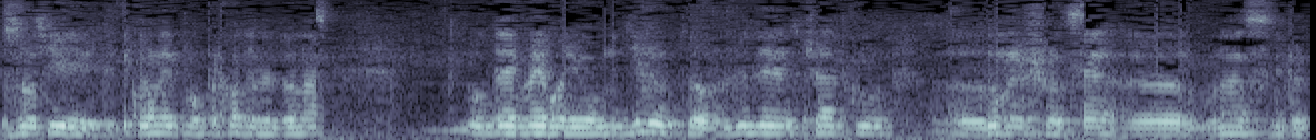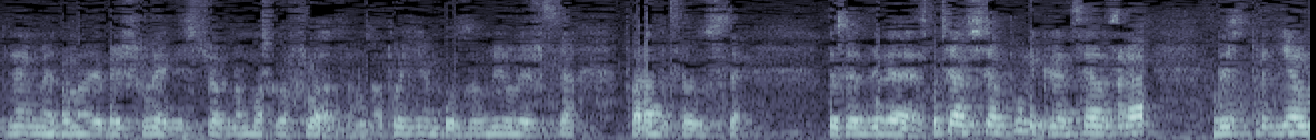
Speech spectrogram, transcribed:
золоті. І коли вони приходили до нас у день виборів у неділю, то люди спочатку е, думали, що це е, у нас відкритними вони прийшли із Чорноморського флоту, а потім розуміли, що це парад, це все. Це ДВС. Оця вся публіка, ця вся безпреділ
